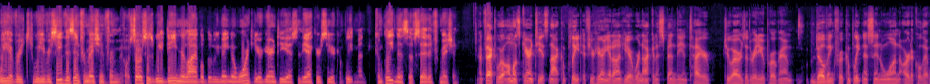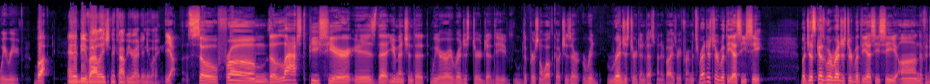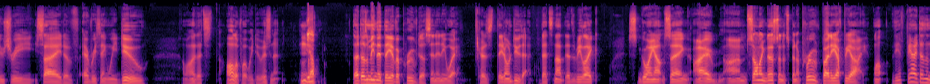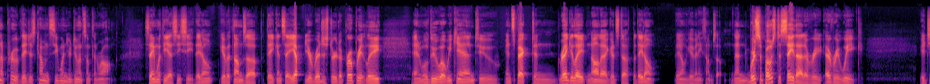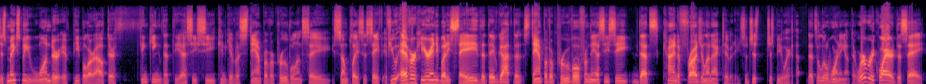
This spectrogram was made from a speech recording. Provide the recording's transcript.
we have re- we received this information from sources we deem reliable, but we make no warranty or guarantee as to the accuracy or completeness of said information. In fact, we'll almost guarantee it's not complete. If you're hearing it on here, we're not going to spend the entire two hours of the radio program delving for completeness in one article that we read. But and it'd be a violation of copyright anyway. Yeah, so from the last piece here is that you mentioned that we are a registered the the personal wealth coach is a re- registered investment advisory firm. It's registered with the SEC. But just because we're registered with the SEC on the fiduciary side of everything we do, well, that's all of what we do, isn't it? Hmm. Yep. That doesn't mean that they have approved us in any way because they don't do that. That's not, that'd be like going out and saying, I, I'm selling this and it's been approved by the FBI. Well, the FBI doesn't approve. They just come and see when you're doing something wrong. Same with the SEC. They don't give a thumbs up. They can say, yep, you're registered appropriately, and we'll do what we can to inspect and regulate and all that good stuff, but they don't they don't give any thumbs up. And we're supposed to say that every every week. It just makes me wonder if people are out there thinking that the SEC can give a stamp of approval and say someplace is safe. If you ever hear anybody say that they've got the stamp of approval from the SEC, that's kind of fraudulent activity. So just just be aware of that. That's a little warning out there. We're required to say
